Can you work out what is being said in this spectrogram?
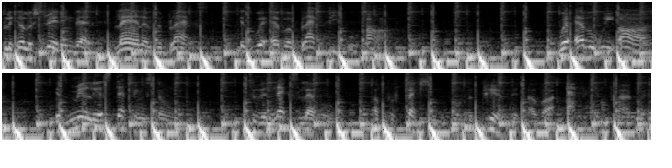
Simply illustrating that land of the blacks is wherever black people are. Wherever we are is merely a stepping stone to the next level of perfection on the pyramid of our African progress.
